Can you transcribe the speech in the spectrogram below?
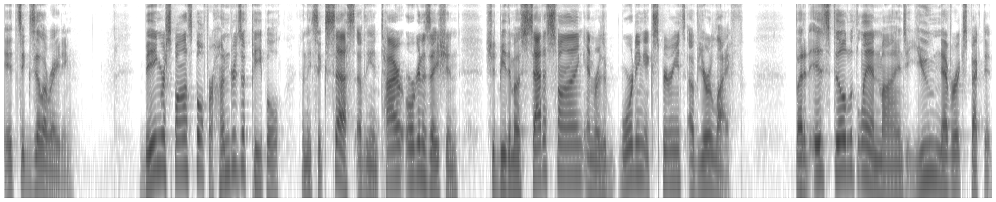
it's exhilarating. Being responsible for hundreds of people and the success of the entire organization should be the most satisfying and rewarding experience of your life. But it is filled with landmines you never expected.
